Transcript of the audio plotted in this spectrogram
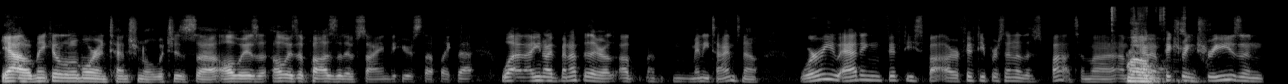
yeah it'll make it a little more intentional which is uh, always always a positive sign to hear stuff like that. Well you know i've been up there uh, many times now. Where are you adding 50 spot or 50 percent of the spots? I'm uh, i'm kind of picturing trees and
